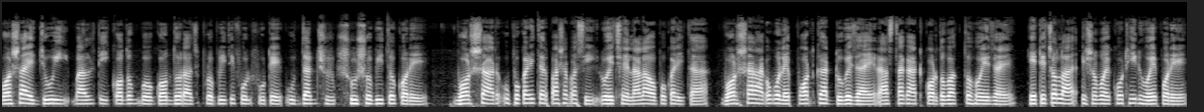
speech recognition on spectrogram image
বর্ষায় জুই মালতি কদম্ব, গন্ধরাজ প্রভৃতি ফুল ফুটে উদ্যান সুশোভিত করে। বর্ষার উপকারিতার পাশাপাশি রয়েছে নানা অপকারিতা। বর্ষার আগমনে পথঘাট ডুবে যায়, রাস্তাঘাট কর্দমাক্ত হয়ে যায়, হেঁটে চলা এ সময় কঠিন হয়ে পড়ে।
